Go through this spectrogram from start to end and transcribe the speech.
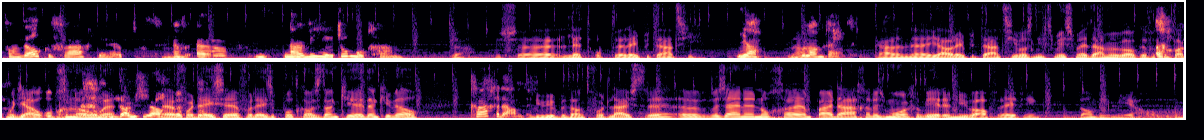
van welke vraag je hebt. Hmm. En eh, naar wie je toe moet gaan. Ja, dus eh, let op de reputatie. Ja, Nou, belangrijk. Karen, eh, jouw reputatie was niets mis mee. Daarom hebben we ook even contact met jou opgenomen Dankjewel. eh, voor, deze, voor deze podcast. Dank je, dank je wel. Graag gedaan. En nu weer bedankt voor het luisteren. We zijn er nog een paar dagen, dus morgen weer een nieuwe aflevering. Dan weer meer hoop.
